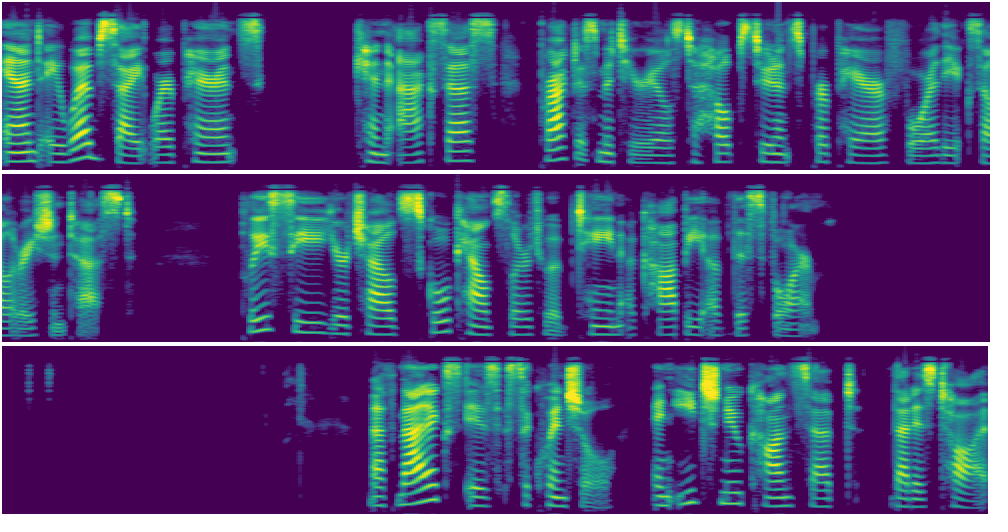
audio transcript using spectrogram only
and a website where parents can access practice materials to help students prepare for the acceleration test. Please see your child's school counselor to obtain a copy of this form. Mathematics is sequential, and each new concept that is taught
